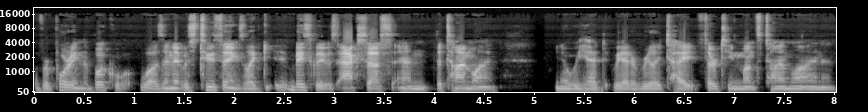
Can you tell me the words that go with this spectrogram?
of reporting the book w- was, and it was two things. Like basically, it was access and the timeline. You know, we had we had a really tight 13 month timeline, and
